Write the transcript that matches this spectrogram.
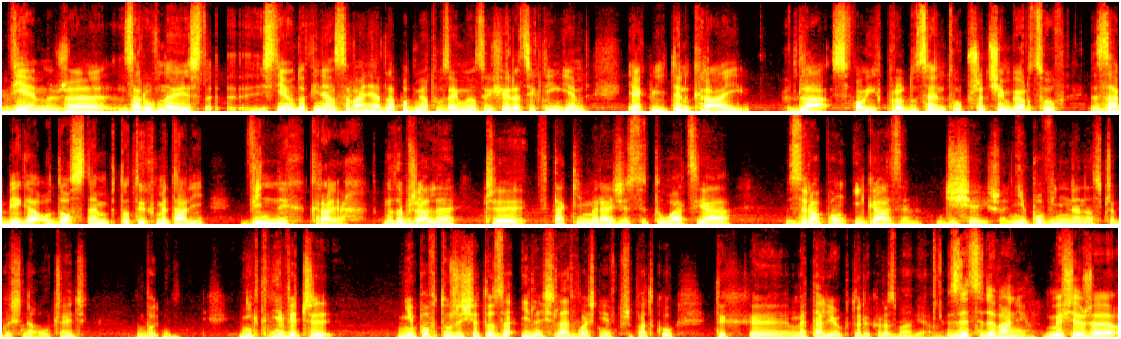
wiem, że zarówno jest, istnieją dofinansowania dla podmiotów zajmujących się recyklingiem, jak i ten kraj dla swoich producentów, przedsiębiorców zabiega o dostęp do tych metali w innych krajach. No dobrze, ale czy w takim razie sytuacja z ropą i gazem dzisiejsza nie powinna nas czegoś nauczyć? No bo nikt nie wie, czy nie powtórzy się to za ileś lat właśnie w przypadku tych e, metali, o których rozmawiamy. Zdecydowanie. Myślę, że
